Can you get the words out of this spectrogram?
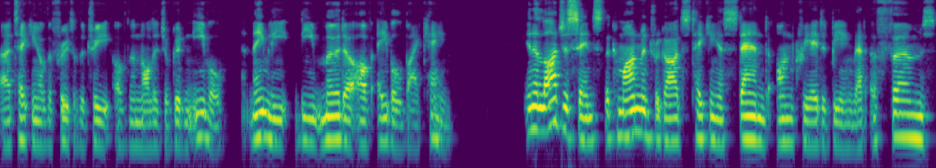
uh, taking of the fruit of the tree of the knowledge of good and evil, namely the murder of Abel by Cain. In a larger sense, the commandment regards taking a stand on created being that affirms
